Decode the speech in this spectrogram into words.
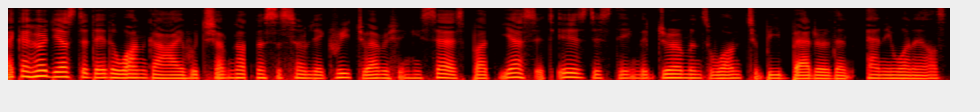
like I heard yesterday, the one guy, which I'm not necessarily agreed to everything he says, but yes, it is this thing. The Germans want to be better than anyone else.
